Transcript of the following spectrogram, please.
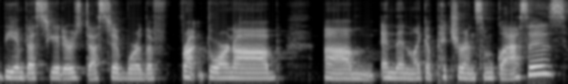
the investigators dusted were the front doorknob um, and then like a pitcher and some glasses.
